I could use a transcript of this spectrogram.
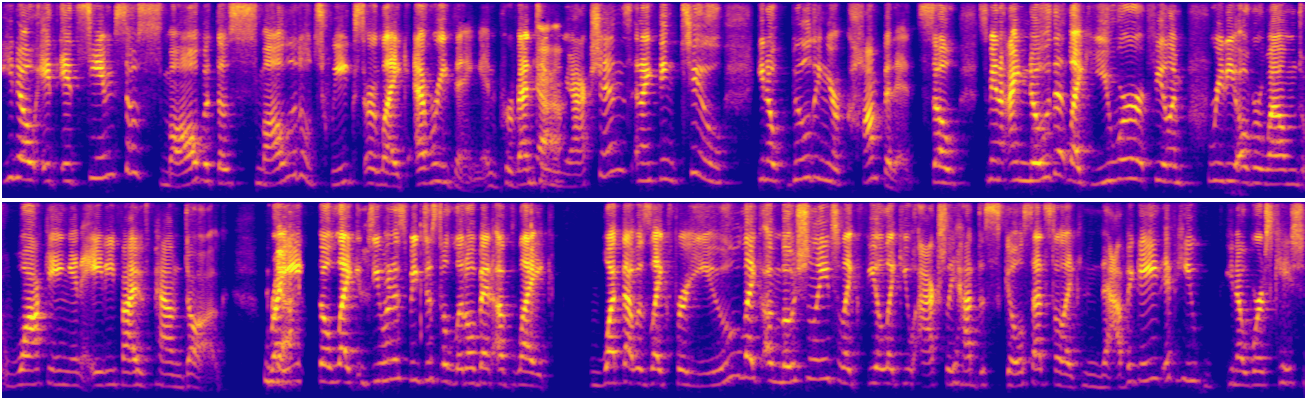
you know, it, it seems so small, but those small little tweaks are like everything in preventing yeah. reactions. And I think too, you know, building your confidence. So, Samantha, I know that like you were feeling pretty overwhelmed walking an 85 pound dog, right? Yeah. So, like, do you want to speak just a little bit of like what that was like for you, like emotionally, to like feel like you actually had the skill sets to like navigate if he, you know, worst case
